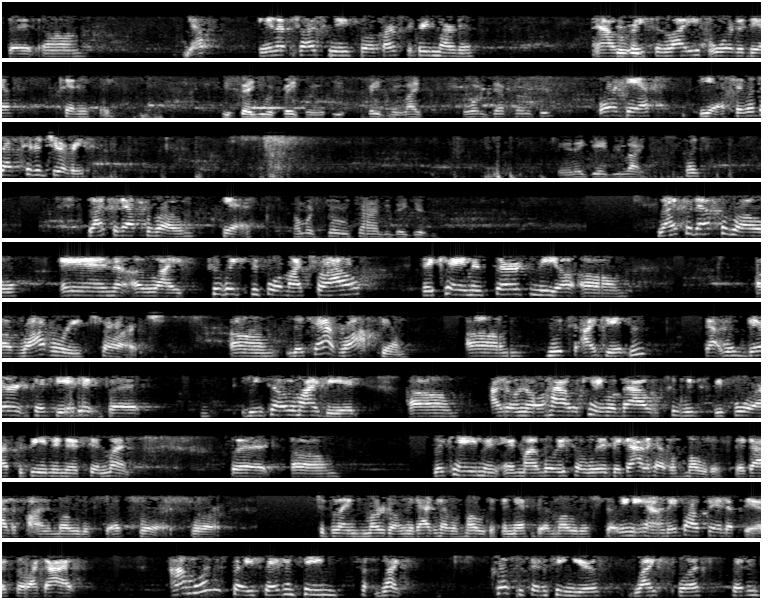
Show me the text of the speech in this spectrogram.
But, um, yep, he ended up charging me for first degree murder. And I was facing life or the death penalty. You said you were facing facing life or the death penalty? Or death, yes. It was up to the jury. And they gave you life. Life without parole, yes. How much total time did they give you? Life without parole, and uh, like two weeks before my trial, they came and served me a um a robbery charge. Um, they said robbed him, um, which I didn't. That was Derek that did it, but he told him I did. Um, I don't know how it came about two weeks before after being in there ten months, but um, they came and, and my lawyer told me they got to have a motive. They got to find a motive for for to blame murder on. Got to have a motive, and that's their motive. So anyhow, they brought that up there. So I got, I want to say 17, like close to 17 years, life plus 17,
